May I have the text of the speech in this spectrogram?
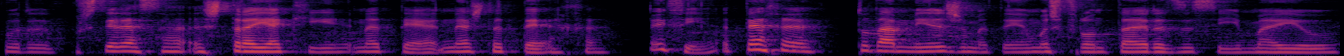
por, por ter essa estreia aqui na terra, nesta terra. Enfim, a terra é toda a mesma, tem umas fronteiras assim meio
